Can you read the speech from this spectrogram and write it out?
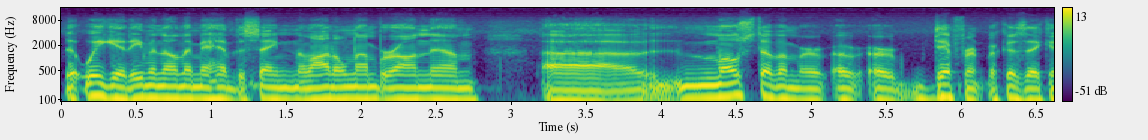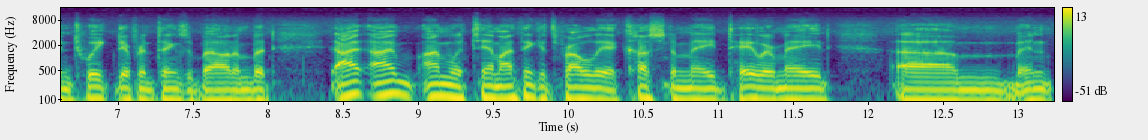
that we get, even though they may have the same model number on them. Uh, most of them are, are, are different because they can tweak different things about them. But I, I'm, I'm with Tim. I think it's probably a custom-made, tailor-made, um, and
